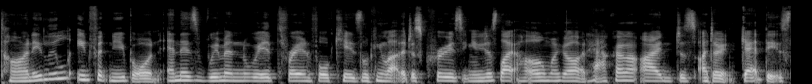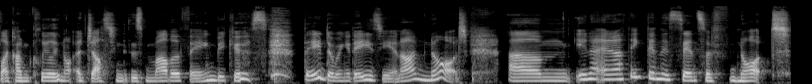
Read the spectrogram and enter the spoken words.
tiny little infant newborn. And there's women with three and four kids looking like they're just cruising. And you're just like, oh my God, how can I just, I don't get this. Like I'm clearly not adjusting to this mother thing because they're doing it easy and I'm not. Um, you know, and I think then this sense of not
